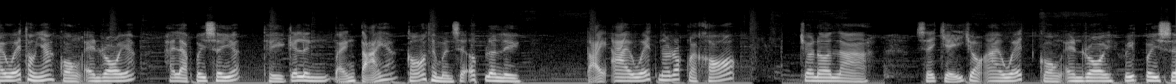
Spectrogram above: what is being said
iOS thôi nhé còn Android á hay là PC á thì cái link bản tải á có thì mình sẽ up lên liền. Tại iOS nó rất là khó cho nên là sẽ chỉ cho iOS còn Android với PC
